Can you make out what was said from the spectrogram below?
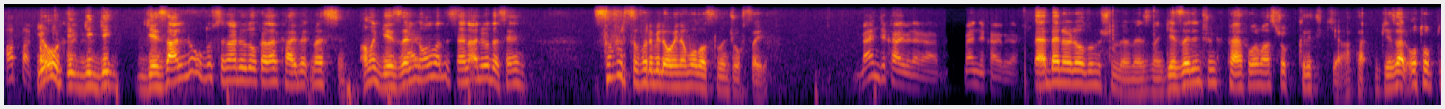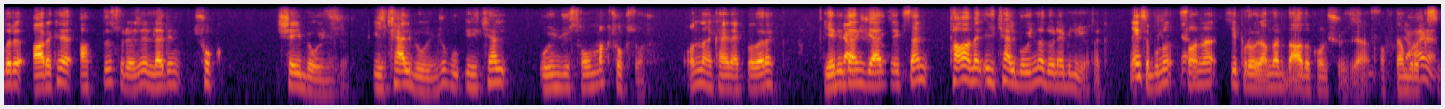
Hatta Yok ge- ge- ge- Gezelli olduğu senaryoda o kadar kaybetmezsin. Ama Gezel'in evet. olmadığı senaryoda senin 0-0 bile oynama olasılığın çok zayıf. Bence kaybeder abi. Bence kaybeder. Ben, ben öyle olduğunu düşünmüyorum en azından. Gezel'in çünkü performans çok kritik ya. Gezel o topları arkaya attığı sürece Larin çok şey bir oyuncu. İlkel bir oyuncu. Bu ilkel oyuncuyu savunmak çok zor. Ondan kaynaklı olarak geriden yani şu... geleceksen tamamen ilkel bir oyuna dönebiliyor takım. Neyse bunu ya. sonraki programlarda daha da konuşuruz ya. Hafiften ya burası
